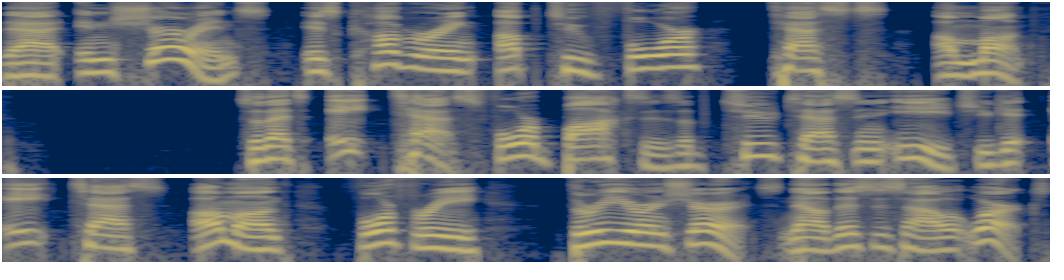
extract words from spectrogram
that insurance is covering up to four tests a month. So that's eight tests, four boxes of two tests in each. You get eight tests a month for free through your insurance. Now, this is how it works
